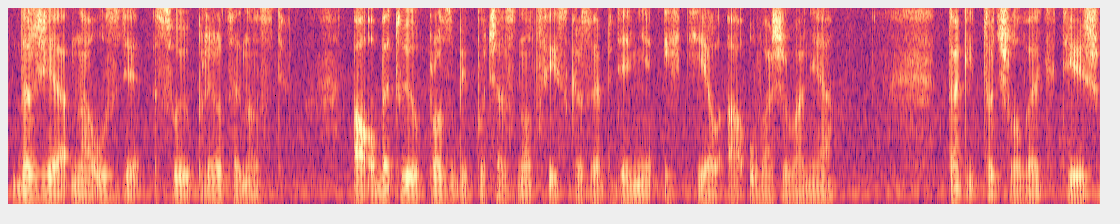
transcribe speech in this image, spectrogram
držia na úzde svoju prirodzenosť a obetujú prozby počas noci skrze bdenie ich tiel a uvažovania, takýto človek tiež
